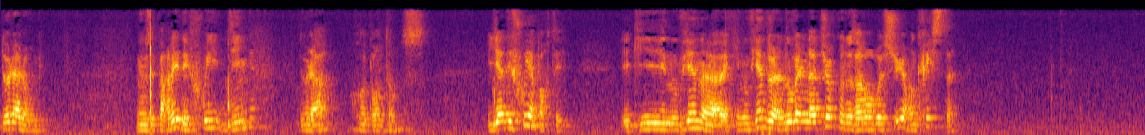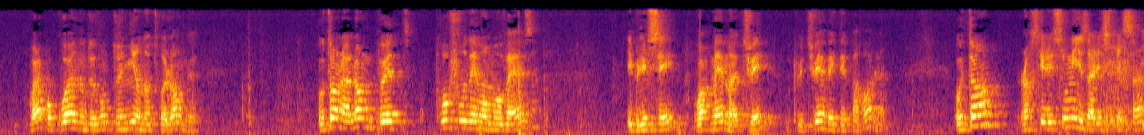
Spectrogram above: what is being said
de la langue. Il nous a parlé des fruits dignes de la repentance. Il y a des fruits à porter et qui nous viennent, euh, qui nous viennent de la nouvelle nature que nous avons reçue en Christ. Voilà pourquoi nous devons tenir notre langue. Autant la langue peut être profondément mauvaise et blessée, voire même tuée, on peut tuer avec des paroles. Hein. Autant, lorsqu'elle est soumise à l'Esprit Saint,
